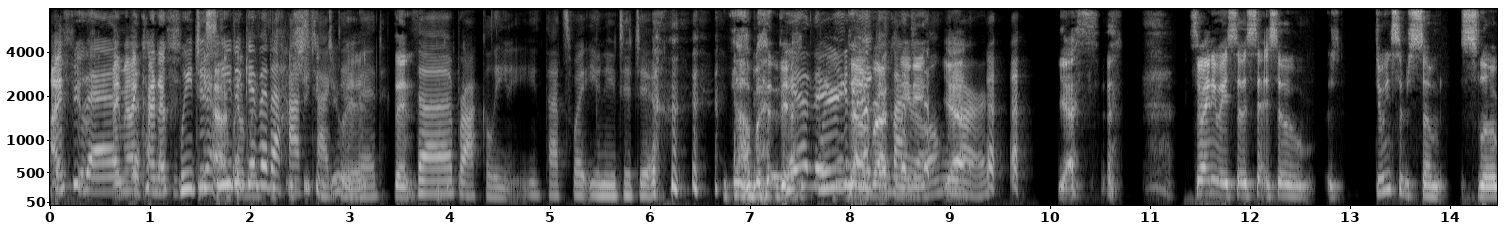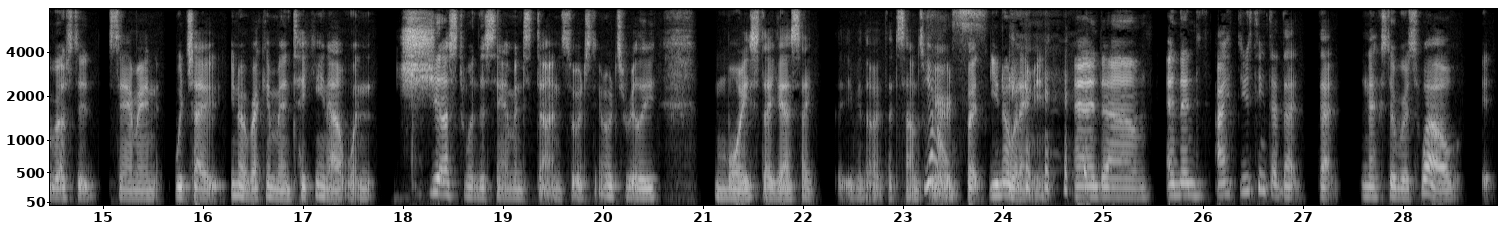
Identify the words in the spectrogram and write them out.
I feel, I mean, I kind of. We just yeah, need to give like, it a if she can hashtag, do it, David. then the broccolini. That's what you need to do. No, but- yeah, there We're you gonna The make it broccolini, viral. yeah. We are. yes. so anyway, so so doing some some slow roasted salmon, which I you know recommend taking out when just when the salmon's done, so it's you know it's really moist. I guess I even though that sounds Yes. weird, but you know what I mean. and um and then I do think that that that next over as well it,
